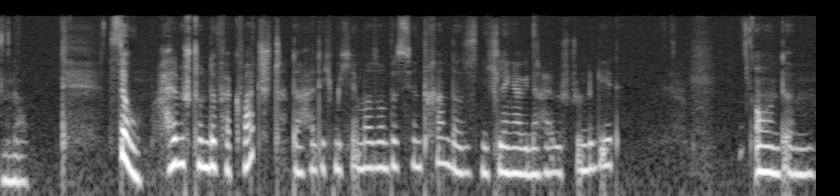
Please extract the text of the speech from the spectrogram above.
Genau. So, halbe Stunde verquatscht. Da halte ich mich immer so ein bisschen dran, dass es nicht länger wie eine halbe Stunde geht. Und ähm,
